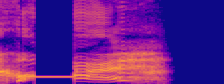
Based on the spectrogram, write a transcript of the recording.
нахуй!»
